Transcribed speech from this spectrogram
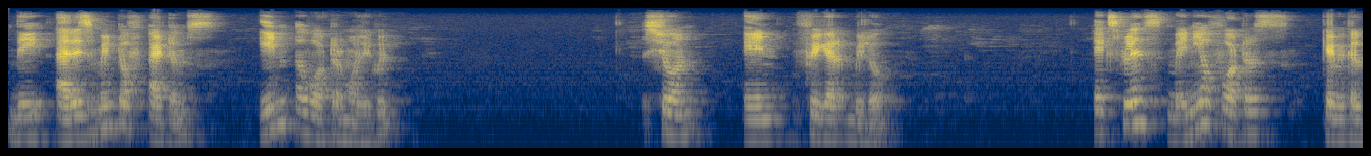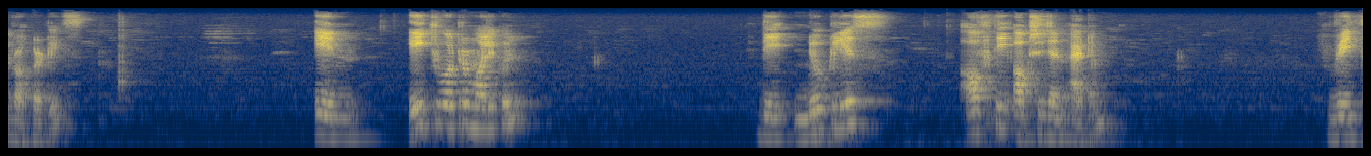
The arrangement of atoms in a water molecule shown in figure below explains many of water's chemical properties. In each water molecule, the nucleus of the oxygen atom with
